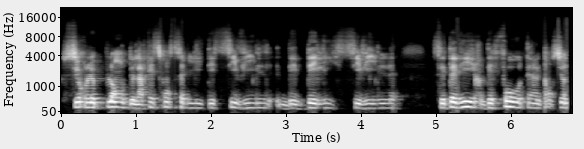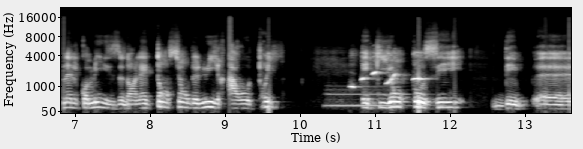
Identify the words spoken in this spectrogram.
sur le plan de la responsabilité civile des délits civils, c'est-à-dire des fautes intentionnelles commises dans l'intention de nuire à autrui et qui ont causé des, euh,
